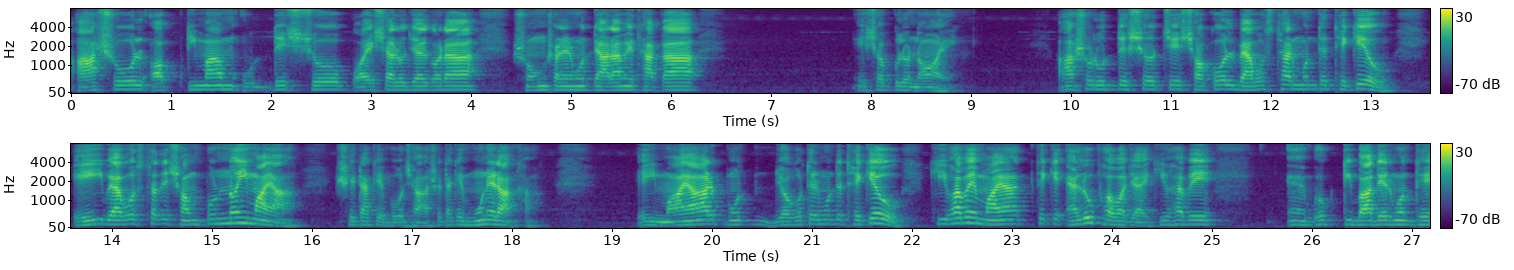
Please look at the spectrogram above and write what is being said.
আসল অপটিমাম উদ্দেশ্য, পয়সা রোজগার করা, সংসারের মধ্যে আরামে থাকা, এসবগুলো নয়। আসল উদ্দেশ্য হচ্ছে সকল ব্যবস্থার মধ্যে থেকেও এই ব্যবস্থাতে সম্পূর্ণই মায়া, সেটাকে বোঝা, সেটাকে মনে রাখা। এই মায়ার জগতের মধ্যে থেকেও কীভাবে মায়া থেকে অ্যালুপ হওয়া যায়, কীভাবে ভক্তিবাদের মধ্যে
